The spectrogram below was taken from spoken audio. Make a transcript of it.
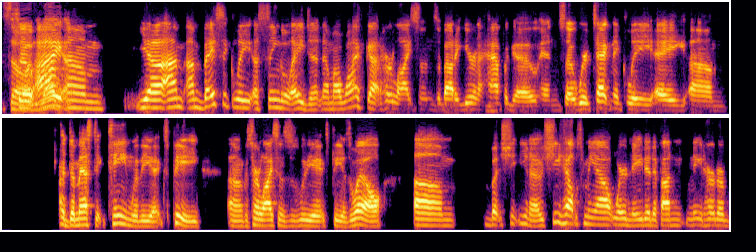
So, so I, um, yeah, I'm I'm basically a single agent. Now my wife got her license about a year and a half ago, and so we're technically a um, a domestic team with EXP because um, her license is with EXP as well. Um, but she, you know, she helps me out where needed. If I need her to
